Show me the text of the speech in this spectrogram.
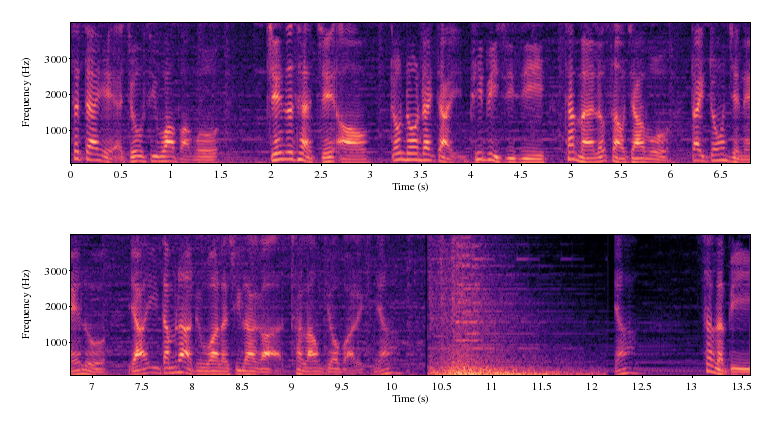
စစ်တပ်ရဲ့အကျိုးစီးပွားပေါင်ကိုကျင်းသက်ကျင်းအောင်တွန်းတွန်းတိုက်တိုက် PPCC ထပ်မံလှုပ်ဆောင်ကြဖို့တိုက်တွန်းခြင်းတယ်လို့ယာယီသမ္မတဒူဝါလက်ရှိလာကထပ်လောင်းပြောပါတယ်ခင်ဗျာ။ညာဆက်လက်ပြီး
